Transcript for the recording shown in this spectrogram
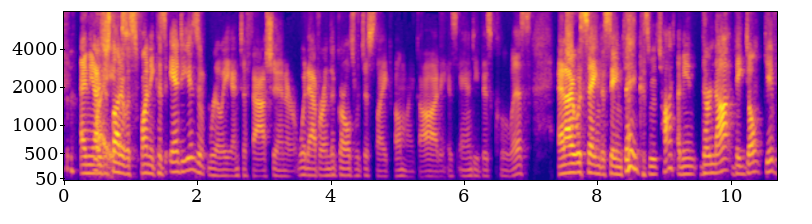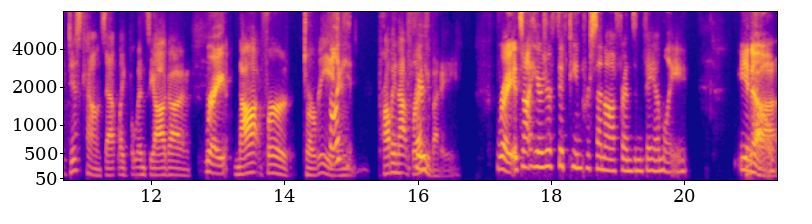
I mean, right. I just thought it was funny because Andy isn't really into fashion or whatever. And the girls were just like, oh my God, is Andy this clueless? And I was saying the same thing because we've talked. I mean, they're not, they don't give discounts at like Balenciaga and right. Not for Dorit like, and probably not for anybody. Right. It's not here's your 15% off friends and family you know yeah.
